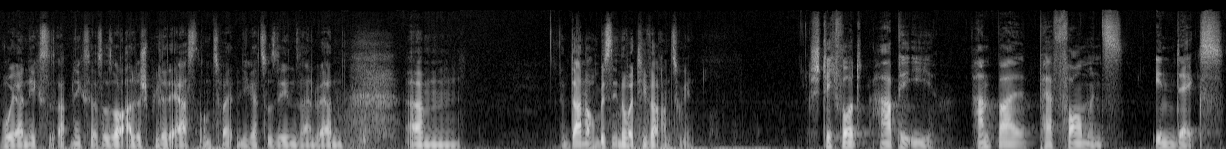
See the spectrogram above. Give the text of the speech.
wo ja nächstes, ab nächster Saison alle Spiele der ersten und zweiten Liga zu sehen sein werden, ähm, da noch ein bisschen innovativer ranzugehen. Stichwort HPI, Handball Performance Index.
